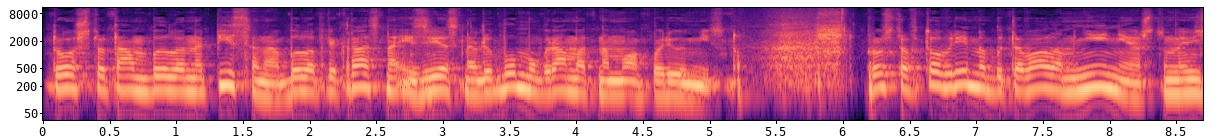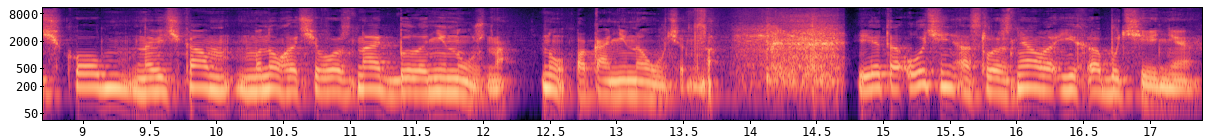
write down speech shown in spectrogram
То, что там было написано, было прекрасно известно любому грамотному аквариумисту. Просто в то время бытовало мнение, что новичкам, новичкам много чего знать было не нужно. Ну, пока не научатся. И это очень осложняло их обучение.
